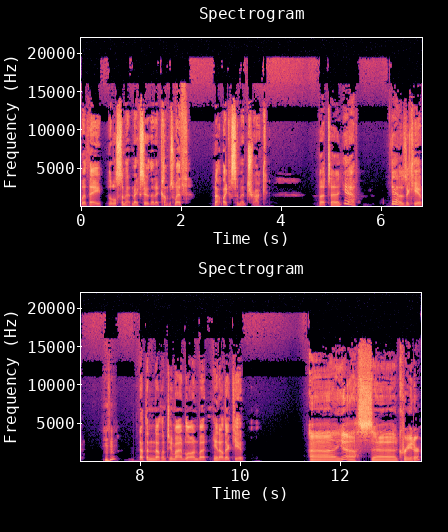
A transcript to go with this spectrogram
with a little cement mixer that it comes with. Not like a cement truck. But, uh, yeah. Yeah, those are cute. Mm-hmm. Nothing, nothing too mind blowing, but, you know, they're cute. Uh, yes, uh, creator.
